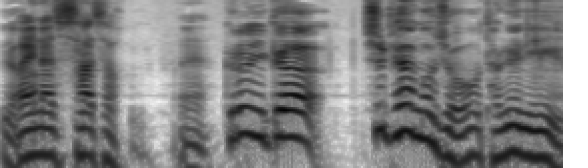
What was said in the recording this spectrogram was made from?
마이너스 4석. 네. 그러니까 실패한 거죠, 당연히.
